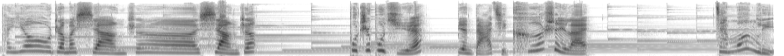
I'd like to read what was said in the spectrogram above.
他又这么想着想着，不知不觉便打起瞌睡来。在梦里，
